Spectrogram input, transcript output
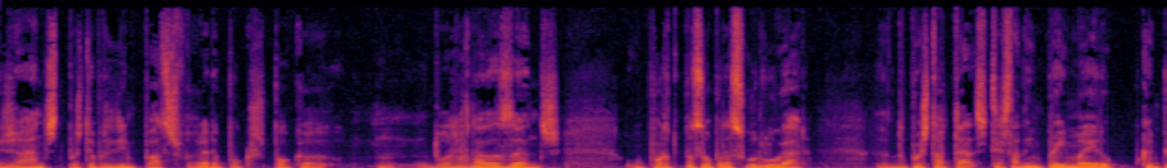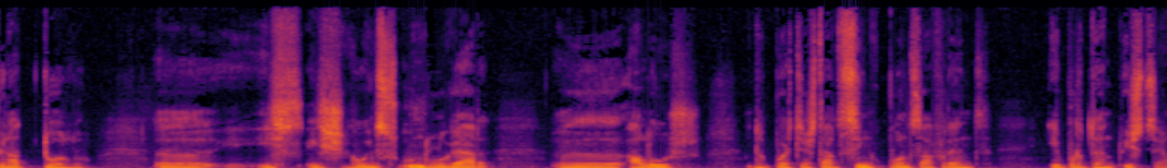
já antes, depois de ter perdido em Passos Ferreira, poucos, pouca, duas jornadas antes, o Porto passou para segundo lugar. Eh, depois de ter estado em primeiro o campeonato todo. Eh, e, chegou em segundo lugar à luz, depois de ter estado cinco pontos à frente. E, portanto, isto é, é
